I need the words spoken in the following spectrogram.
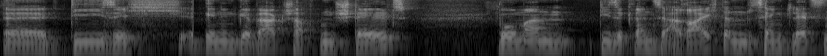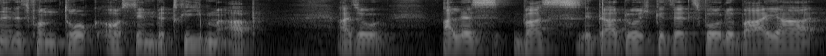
äh, die sich in den Gewerkschaften stellt wo man diese Grenze erreicht hat. Und es hängt letzten Endes vom Druck aus den Betrieben ab. Also alles, was da durchgesetzt wurde, war ja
